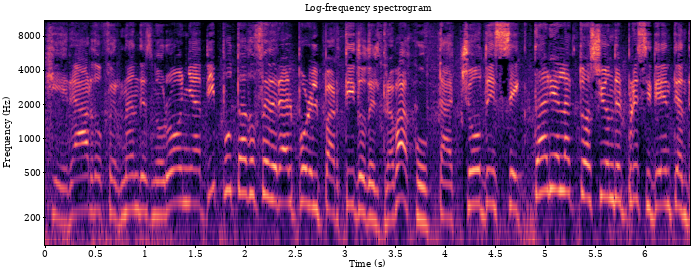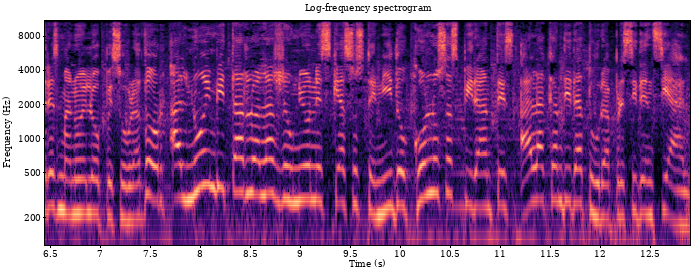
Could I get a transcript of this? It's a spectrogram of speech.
Gerardo Fernández Noroña, diputado federal por el Partido del Trabajo, tachó de sectaria la actuación del presidente Andrés Manuel López Obrador al no invitarlo a las reuniones que ha sostenido con los aspirantes a la candidatura presidencial.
